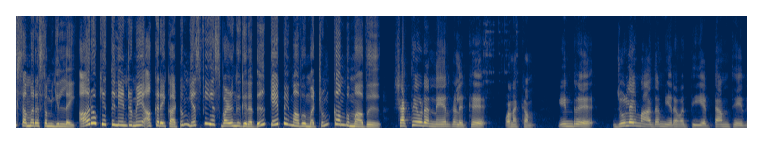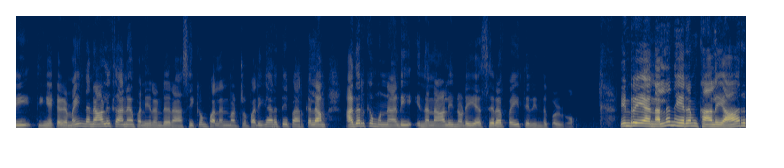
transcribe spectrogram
உணவில் சமரசம் இல்லை. ஆரோக்கியத்தில் என்றுமே அக்கறை காட்டும் எஸ்பிஎஸ் வழங்குகிறது கேப்பை மாவு மற்றும் கம்பு மாவு. சக்தியுடன் நேர்களுக்கு வணக்கம். இன்று ஜூலை மாதம் இருபத்தி எட்டாம் தேதி திங்கட்கிழமை. இந்த நாளுக்கான பன்னிரண்டு ராசிக்கும் பலன் மற்றும் பரிகாரத்தை பார்க்கலாம். அதற்கு முன்னாடி இந்த நாளினுடைய சிறப்பை தெரிந்து கொள்வோம். இன்றைய நல்ல நேரம் காலை ஆறு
